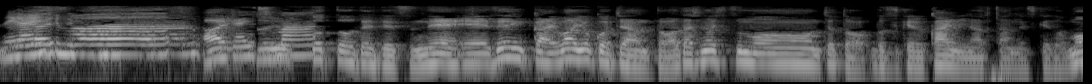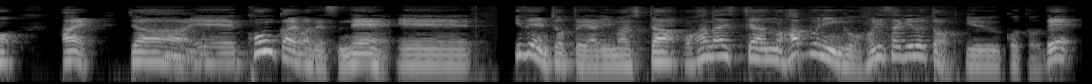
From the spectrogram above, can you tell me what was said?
お願いします。はい。お願いしますということでですね、えー前回はよこちゃんと私の質問をちょっとぶつける回になったんですけども、はい。じゃあ、えー今回はですね、えー以前ちょっとやりました、お話ちゃんのハプニングを掘り下げるということで、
